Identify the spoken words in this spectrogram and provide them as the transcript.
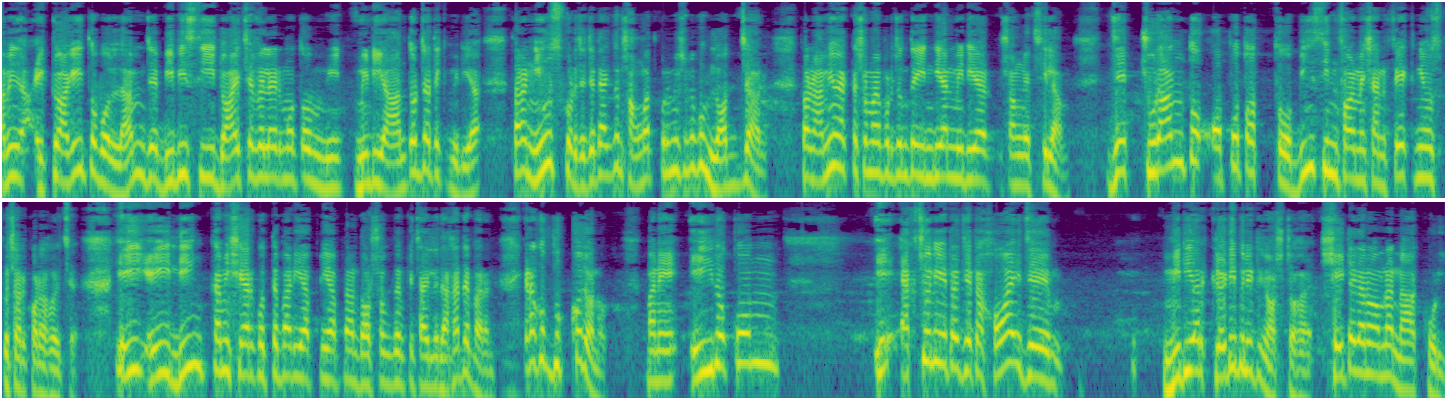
আমি একটু আগেই তো বললাম যে বিবিসি ডয়চেভেলের মতো মিডিয়া, আন্তর্জাতিক মিডিয়া, তারা নিউজ করেছে যেটা একজন সংবাদকর্মী হিসেবে খুব লজ্জার। কারণ আমিও একটা সময় পর্যন্ত ইন্ডিয়ান মিডিয়ার সঙ্গে ছিলাম। যে চূড়ান্ত অপতথ্য বিস ইনফরমেশন ফেক নিউজ প্রচার করা হয়েছে। এই এই লিঙ্ক আমি শেয়ার করতে পারি, আপনি আপনার দর্শকদেরকে চাইলে দেখাতে পারেন। এটা খুব দুঃখজনক। মানে এই রকম অ্যাকচুয়ালি এটা যেটা হয় যে মিডিয়ার ক্রেডিবিলিটি নষ্ট হয়, সেইটা যেন আমরা না করি।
